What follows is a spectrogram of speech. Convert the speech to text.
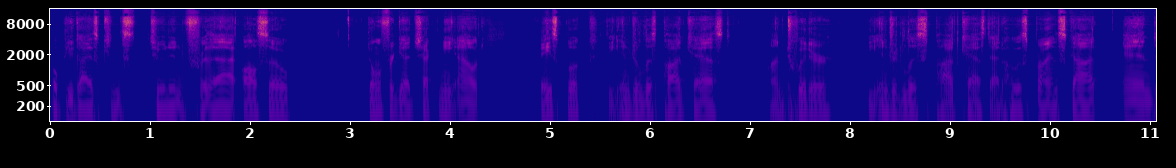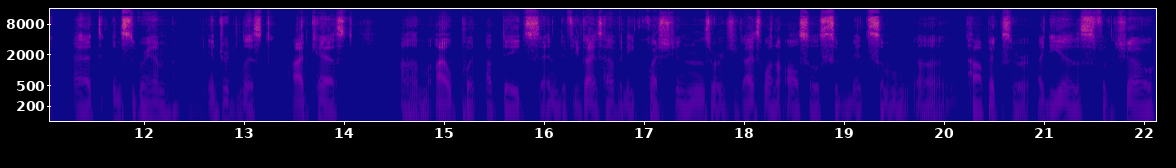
hope you guys can tune in for that. Also, don't forget, check me out Facebook, the Injured List Podcast, on Twitter, the Injured List Podcast at host Brian Scott, and at Instagram, the Injured List Podcast. Um, I'll put updates, and if you guys have any questions, or if you guys want to also submit some uh, topics or ideas for the show,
